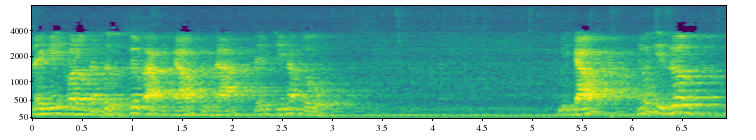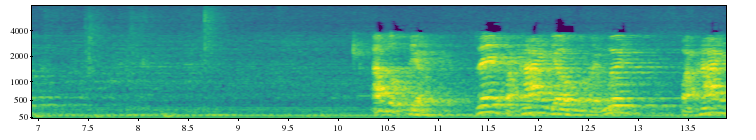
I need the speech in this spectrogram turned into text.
đề nghị hội đồng xét xử tuyên phạt bị cáo từ 8 đến 9 năm tù. Bị cáo Nguyễn Thị Dương áp dụng điểm D khoảng 2 điều 170 khoảng 2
